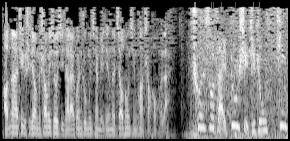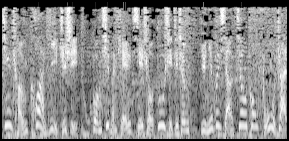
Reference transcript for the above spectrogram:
好，那这个时间我们稍微休息一下，来关注目前北京的交通情况，稍后回来。穿梭在都市之中，听京城快意之事。广汽本田携手都市之声，与您分享交通服务站，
